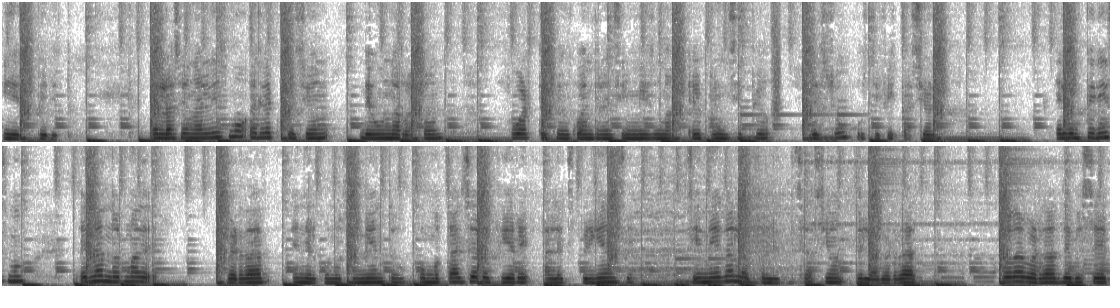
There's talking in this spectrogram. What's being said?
y espíritu. El racionalismo es la expresión de una razón fuerte que encuentra en sí misma el principio de su justificación. El empirismo es la norma de verdad en el conocimiento, como tal se refiere a la experiencia niega la absolutización de la verdad, toda verdad debe ser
